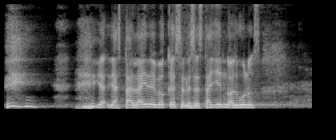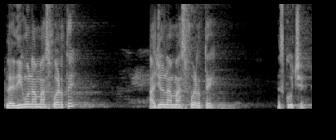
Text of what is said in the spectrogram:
ya, ya está al aire, veo que se les está yendo a algunos. ¿Le digo una más fuerte? Hay una más fuerte. Escuche.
